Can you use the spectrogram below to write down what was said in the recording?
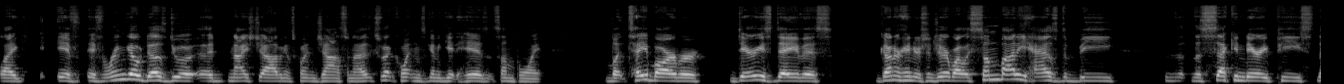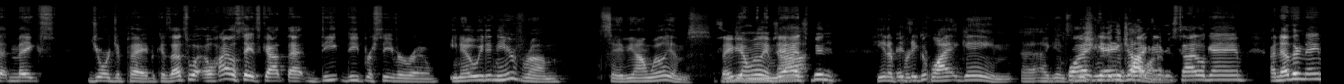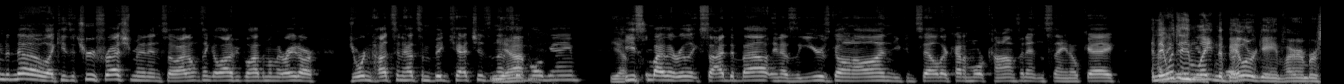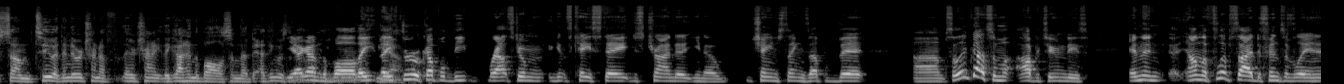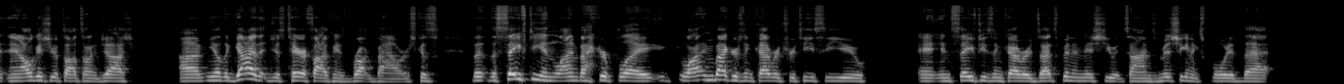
Like if if Ringo does do a, a nice job against Quentin Johnston, I expect Quentin's going to get his at some point. But Taye Barber Derius Davis, Gunnar Henderson, Jared Wiley. Somebody has to be the, the secondary piece that makes Georgia pay because that's what Ohio State's got that deep, deep receiver room. You know, we didn't hear from Savion Williams. Savion Williams, not, yeah, it's been he had a pretty quiet game uh, against quiet Michigan. Game, quiet his title game. Another name to know, like he's a true freshman, and so I don't think a lot of people had them on the radar. Jordan Hudson had some big catches in that yep. football game. Yep. He's somebody they're really excited about, and as the years gone on, you can tell they're kind of more confident and saying, "Okay, and they went to him late in the Baylor game, if I remember some too. I think they were trying to they were trying to they got him the ball. Some of that I think it was yeah, I got him the ball. They they yeah. threw a couple deep routes to him against K State, just trying to you know change things up a bit. Um, so they've got some opportunities. And then uh, on the flip side, defensively, and, and I'll get your thoughts on it, Josh. Um, you know the guy that just terrifies me is Brock Bowers because the the safety and linebacker play, linebackers in coverage for TCU, and, and safeties and coverage that's been an issue at times. Michigan exploited that.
